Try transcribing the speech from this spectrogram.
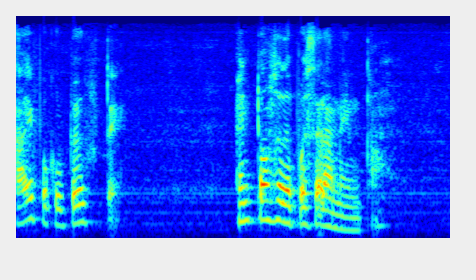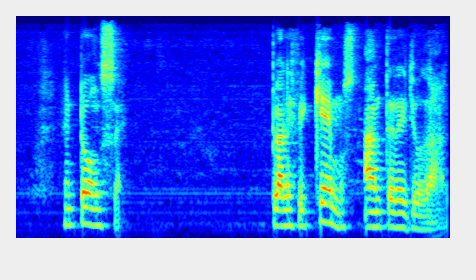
ahí porque usted usted. Entonces después se lamenta. Entonces, planifiquemos antes de ayudar.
